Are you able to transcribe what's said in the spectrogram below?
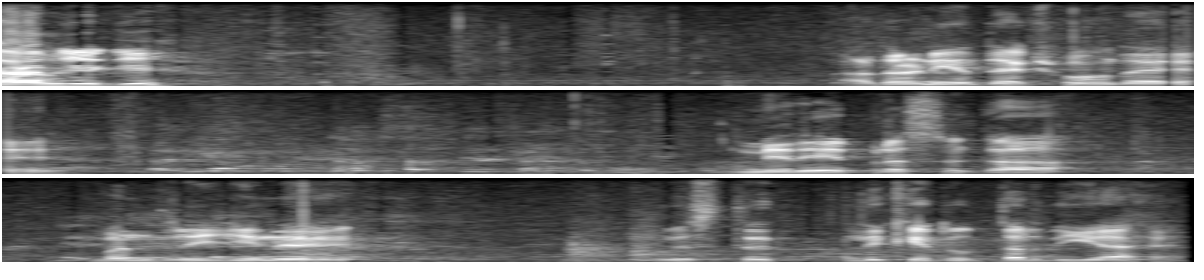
धर्मजीत जी। आदरणीय अध्यक्ष महोदय मेरे प्रश्न का मंत्री जी ने विस्तृत लिखित उत्तर दिया है।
